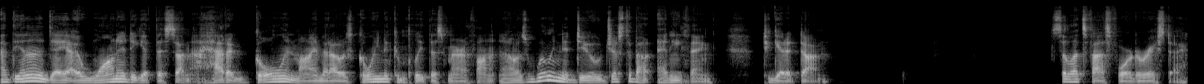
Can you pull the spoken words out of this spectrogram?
at the end of the day, I wanted to get this done. I had a goal in mind that I was going to complete this marathon, and I was willing to do just about anything to get it done. So let's fast forward to race day.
